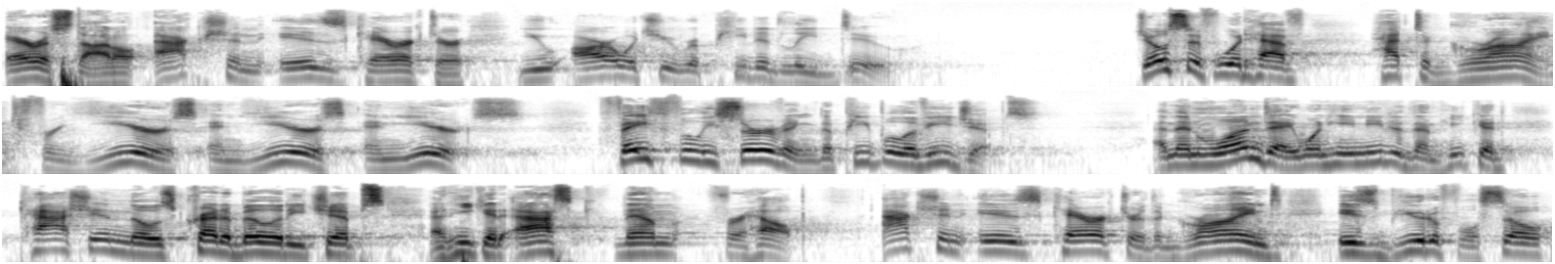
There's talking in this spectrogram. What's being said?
Aristotle action is character. You are what you repeatedly do. Joseph would have had to grind for years and years and years, faithfully serving the people of Egypt. And then one day, when he needed them, he could cash in those credibility chips and he could ask them for help. Action is character, the grind is beautiful. So,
